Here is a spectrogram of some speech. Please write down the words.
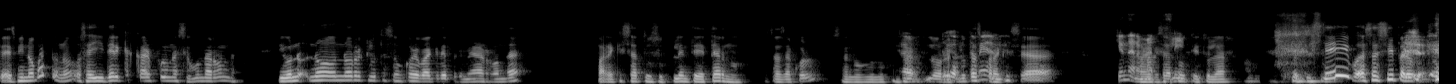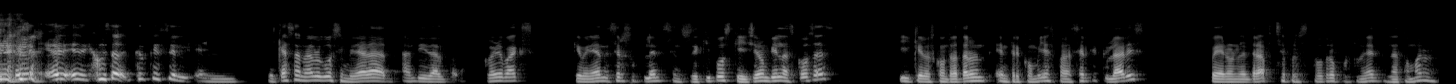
es mi novato, ¿no? O sea, y Derek Carr fue una segunda ronda. Digo, no, no, no reclutas a un quarterback de primera ronda para que sea tu suplente eterno. ¿Estás de acuerdo? O sea, lo, reclutas para que sea, ¿Quién era para que sea tu titular. sí, o sea, sí, pero justo creo que es el, el, el caso análogo similar a Andy Dalton. Quarterbacks que venían de ser suplentes en sus equipos, que hicieron bien las cosas y que los contrataron, entre comillas, para ser titulares, pero en el draft se presentó otra oportunidad y pues la tomaron.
